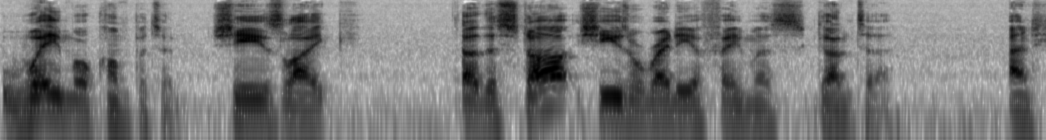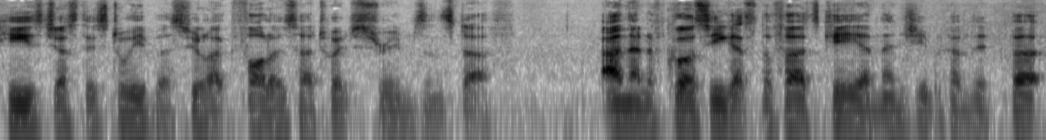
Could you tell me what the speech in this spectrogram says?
way more competent. She's like, at the start, she's already a famous gunter, and he's just this dweebus who like follows her Twitch streams and stuff. And then of course he gets the first key, and then she becomes it. But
